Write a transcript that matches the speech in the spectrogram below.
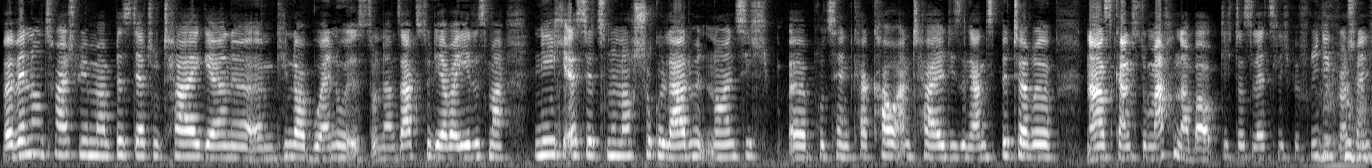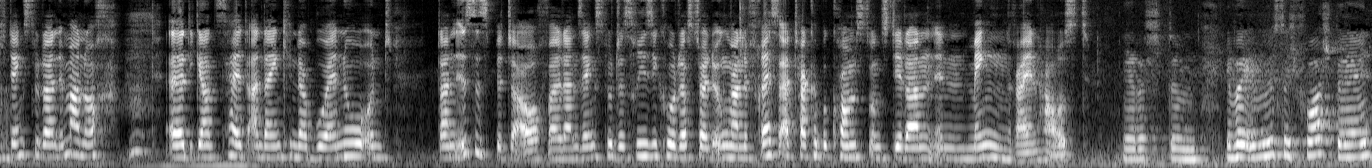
Weil wenn du zum Beispiel jemand bist, der total gerne ähm, Kinder Bueno isst und dann sagst du dir aber jedes Mal, nee, ich esse jetzt nur noch Schokolade mit 90% äh, Prozent Kakaoanteil, diese ganz bittere, na, das kannst du machen, aber ob dich das letztlich befriedigt, wahrscheinlich denkst du dann immer noch äh, die ganze Zeit an dein Kinder Bueno und dann ist es bitte auch, weil dann senkst du das Risiko, dass du halt irgendwann eine Fressattacke bekommst und es dir dann in Mengen reinhaust. Ja, das stimmt. Ja, weil ihr müsst euch vorstellen,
